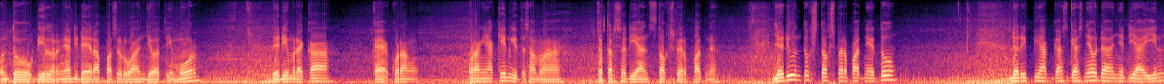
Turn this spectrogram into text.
untuk dealernya di daerah Pasuruan Jawa Timur. Jadi mereka kayak kurang kurang yakin gitu sama ketersediaan stok spare partnya. Jadi untuk stok spare partnya itu dari pihak gas-gasnya udah nyediain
